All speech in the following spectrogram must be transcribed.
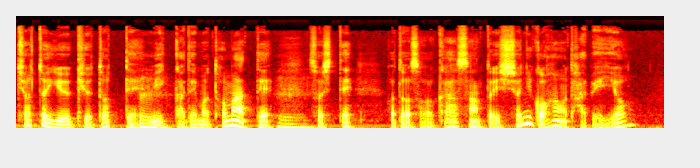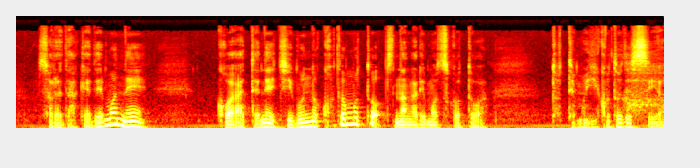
ちょっと有給取って3日でも泊まって、うん、そしてお父さんお母さんと一緒にご飯を食べようそれだけでもねこうやってね自分の子供とつながり持つことはとてもいいことですよ。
